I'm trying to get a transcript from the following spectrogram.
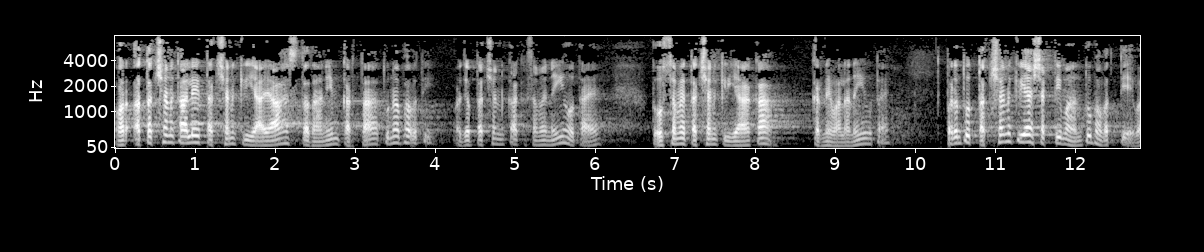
और अतक्षण काले तक्षण क्रियाया तदानीम करता तु न भवती। और जब तक्षण का समय नहीं होता है तो उस समय तक्षण क्रिया का करने वाला नहीं होता है। परंतु तक्षण क्रिया शक्तिमान तो भवत्यव।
